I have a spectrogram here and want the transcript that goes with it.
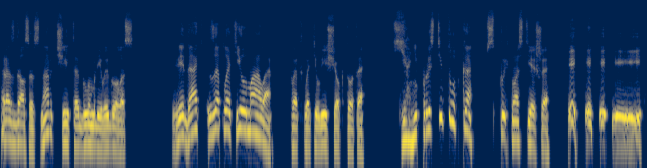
Раздался снар чей-то глумливый голос. «Видать, заплатил мало», – подхватил еще кто-то. «Я не проститутка!» – вспыхнула Стеша. «Хи-хи-хи-хи!» –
